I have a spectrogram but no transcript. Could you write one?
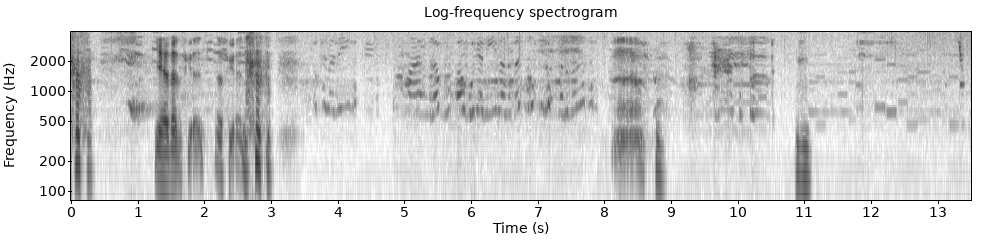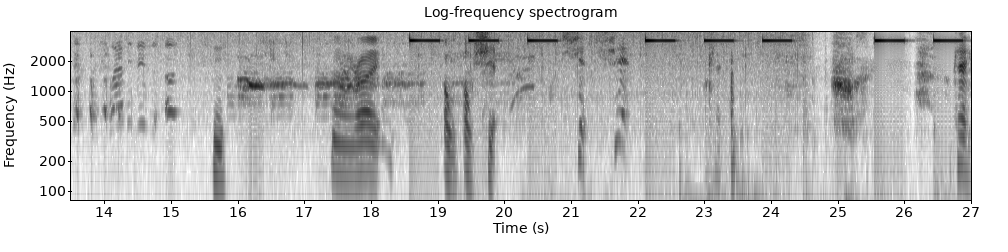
yeah, that's good. That's good. Zip up. All right. Oh, oh shit. Shit, shit. Okay. Okay,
